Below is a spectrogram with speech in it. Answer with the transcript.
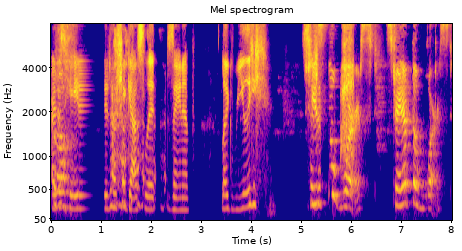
I just hated how she gaslit Zainab. Like, really? She's the worst. Straight up the worst.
